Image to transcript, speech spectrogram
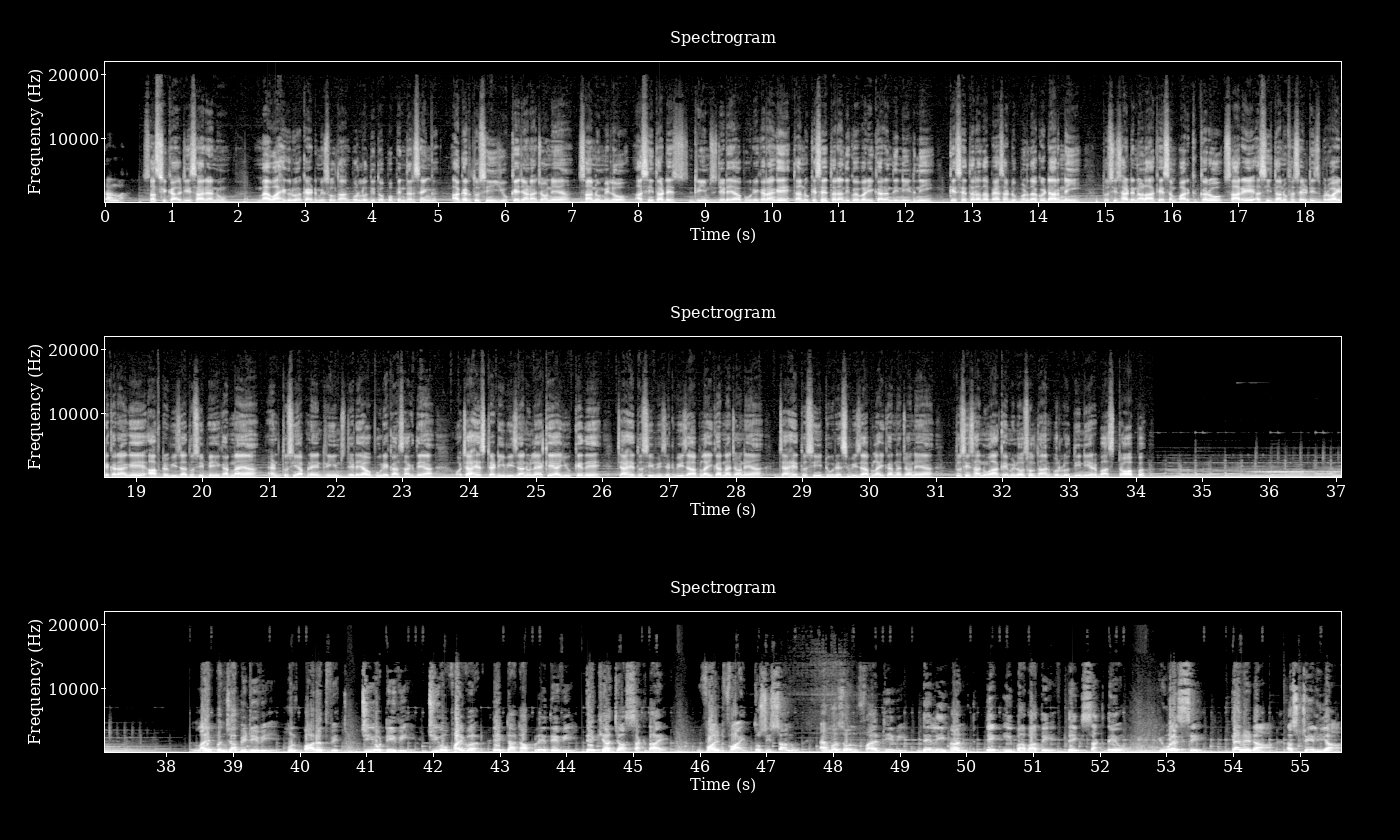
ਧੰਨਵਾਦ। ਸਤਿ ਸ਼੍ਰੀ ਅਕਾਲ ਜੀ ਸਾਰਿਆਂ ਨੂੰ। ਮੈਂ ਵਾਹਿਗੁਰੂ ਅਕੈਡਮੀ ਸੁਲਤਾਨਪੁਰ ਲੋਧੀ ਤੋਂ ਭੁਪਿੰਦਰ ਸਿੰਘ। ਅਗਰ ਤੁਸੀਂ ਯੂਕੇ ਜਾਣਾ ਚਾਹੁੰਦੇ ਆ, ਸਾਨੂੰ ਮਿਲੋ। ਅਸੀਂ ਤੁਹਾਡੇ ਡ੍ਰੀਮਸ ਜਿਹੜੇ ਆ ਉਹ ਪੂਰੇ ਕਰਾਂਗੇ। ਤੁਹਾਨੂੰ ਕਿਸੇ ਤਰ੍ਹਾਂ ਦੀ ਕੋਈ ਵਰੀ ਕਰਨ ਦੀ ਨੀਡ ਨਹੀਂ, ਕਿਸੇ ਤਰ੍ਹਾਂ ਦਾ ਪੈਸਾ ਡੁੱਬਣ ਦਾ ਕੋਈ ਡਰ ਨਹੀਂ। ਤੁਸੀਂ ਸਾਡੇ ਨਾਲ ਆ ਕੇ ਸੰਪਰਕ ਕਰੋ। ਸਾਰੇ ਅਸੀਂ ਤੁਹਾਨੂੰ ਫੈਸਿਲਿਟੀਆਂ ਪ੍ਰੋਵਾਈਡ ਕਰਾਂਗੇ। ਆਫਟਰ ਵੀਜ਼ਾ ਤੁਸੀਂ ਪੇ ਕਰਨਾ ਆ। ਐਂਡ ਤੁਸੀਂ ਆਪਣੇ ਡ੍ਰੀਮਸ ਜਿਹੜੇ ਆ ਉਹ ਪੂਰੇ ਕਰ ਸਕਦੇ ਆ। ਉਹ ਚਾਹੇ ਸਟੱਡੀ ਵੀਜ਼ਾ ਨੂੰ ਲੈ ਕੇ ਆ ਯੂਕੇ ਦੇ, ਚਾਹੇ ਤੁਸੀਂ ਵਿਜ਼ਿਟ ਵੀਜ਼ਾ ਅਪਲਾਈ ਕਰਨਾ ਚਾਹੁੰਦੇ ਆ, ਚਾਹੇ ਤੁਸੀਂ ਟੂਰਿਸਟ ਵੀਜ਼ਾ ਅਪਲਾਈ ਕਰਨਾ ਚਾਹੁੰਦੇ ਆ ਤੁਸੀਂ ਸਾਨੂੰ ਆ ਕੇ ਮਿਲੋ Sultanpur Lodhi near bus stop live Punjabi TV ਹੁਣ ਭਾਰਤ ਵਿੱਚ Jio TV, Jio Fiber ਤੇ Tata Play ਤੇ ਵੀ ਦੇਖਿਆ ਜਾ ਸਕਦਾ ਹੈ। ਵਰਲਡ ਵਾਈਡ ਤੁਸੀਂ ਸਾਨੂੰ Amazon Fire TV, Daily Hunt ਤੇ eBaba ਤੇ ਦੇਖ ਸਕਦੇ ਹੋ। USA, Canada, Australia,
